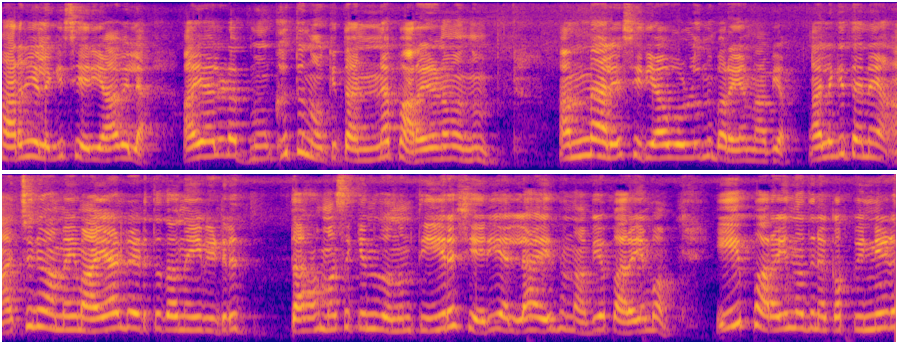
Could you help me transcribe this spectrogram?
പറഞ്ഞില്ലെങ്കിൽ ശരിയാവില്ല. അയാളുടെ മുഖത്ത് നോക്കി തന്നെ പറയണമെന്നും അന്നാലേ ശരിയാവുള്ളൂ എന്ന് പറയാൻ നവ്യ. അല്ലെങ്കിൽ തന്നെ അച്ഛനും അമ്മയും അയാളുടെ അടുത്ത് തന്നെ ഈ വീട്ടിൽ താമസിക്കുന്നതൊന്നും തീരെ ശരിയല്ല എന്ന് നവ്യ പറയുമ്പം ഈ പറയുന്നതിനൊക്കെ പിന്നീട്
